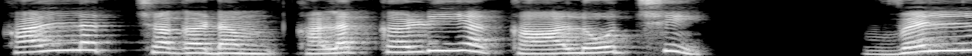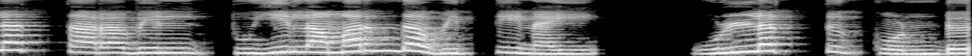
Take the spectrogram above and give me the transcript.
கள்ளச் சகடம் கலக்கழிய காலோச்சி. வெள்ளத் தரவில் துயிலமர்ந்த வித்தினை உள்ளத்து கொண்டு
